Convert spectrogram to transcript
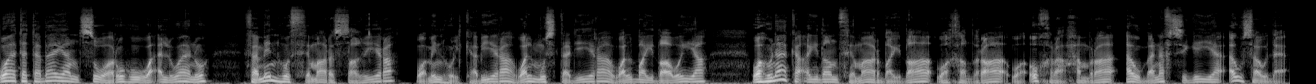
وتتباين صوره وألوانه فمنه الثمار الصغيرة ومنه الكبيرة والمستديرة والبيضاوية وهناك أيضا ثمار بيضاء وخضراء وأخرى حمراء أو بنفسجية أو سوداء.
